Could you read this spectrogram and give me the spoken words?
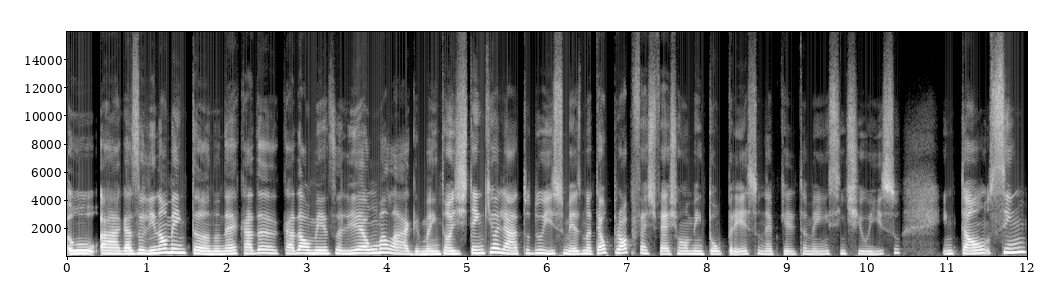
O, a gasolina aumentando, né? Cada, cada aumento ali é uma lágrima. Então a gente tem que olhar tudo isso mesmo. Até o próprio fast fashion aumentou o preço, né? Porque ele também sentiu isso. Então, sim,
